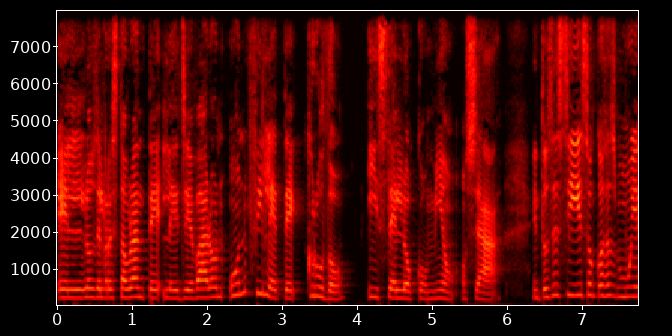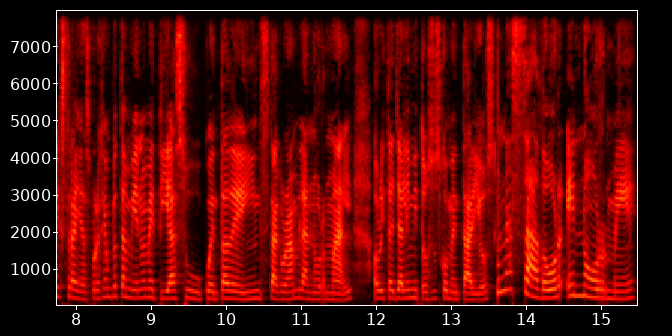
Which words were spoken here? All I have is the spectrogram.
los del restaurante le llevaron un filete crudo y se lo comió, o sea, entonces sí, son cosas muy extrañas. Por ejemplo, también me metí a su cuenta de Instagram, la normal. Ahorita ya limitó sus comentarios. Un asador enorme,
